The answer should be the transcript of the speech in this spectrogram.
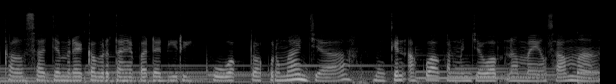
Kalau saja mereka bertanya pada diriku waktu aku remaja, mungkin aku akan menjawab nama yang sama.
